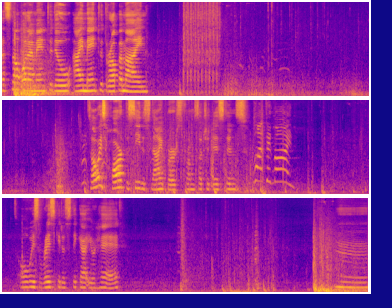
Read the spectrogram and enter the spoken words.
That's not what I meant to do. I meant to drop a mine. It's always hard to see the snipers from such a distance. Planted mine. It's always risky to stick out your head. Hmm.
